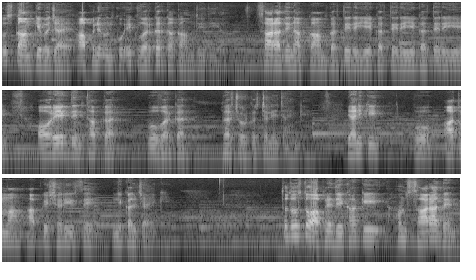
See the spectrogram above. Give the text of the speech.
उस काम के बजाय आपने उनको एक वर्कर का काम दे दिया। सारा दिन आप काम करते रहिए करते रहिए करते रहिए और एक दिन थक कर वो वर्कर घर छोड़कर चले जाएँगे। यानी कि वो आत्मा आपके शरीर से निकल जाएगी। तो दोस्तों, आपने देखा कि हम सारा दिन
